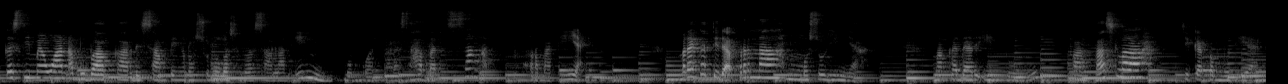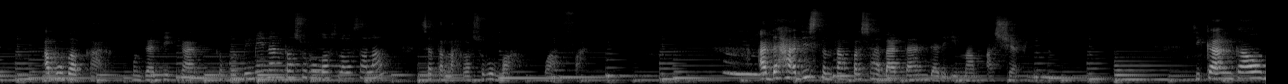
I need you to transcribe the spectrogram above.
Keistimewaan Abu Bakar di samping Rasulullah SAW ini membuat para sahabat sangat menghormatinya. Mereka tidak pernah memusuhinya. Maka dari itu, pantaslah jika kemudian Abu Bakar menggantikan kepemimpinan Rasulullah SAW setelah Rasulullah wafat. Ada hadis tentang persahabatan dari Imam Ash-Syafi'i. Jika engkau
